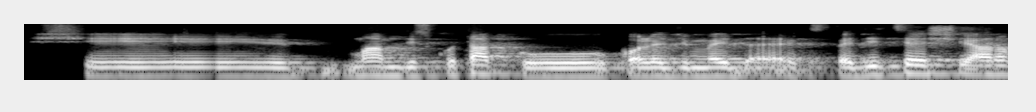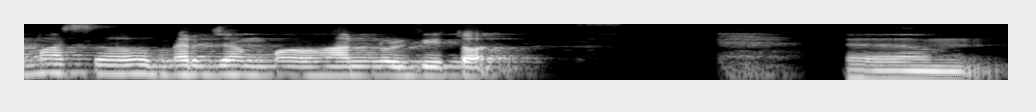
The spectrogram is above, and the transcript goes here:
și m-am discutat cu colegii mei de expediție și a rămas să mergem uh, anul viitor. Ehm,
